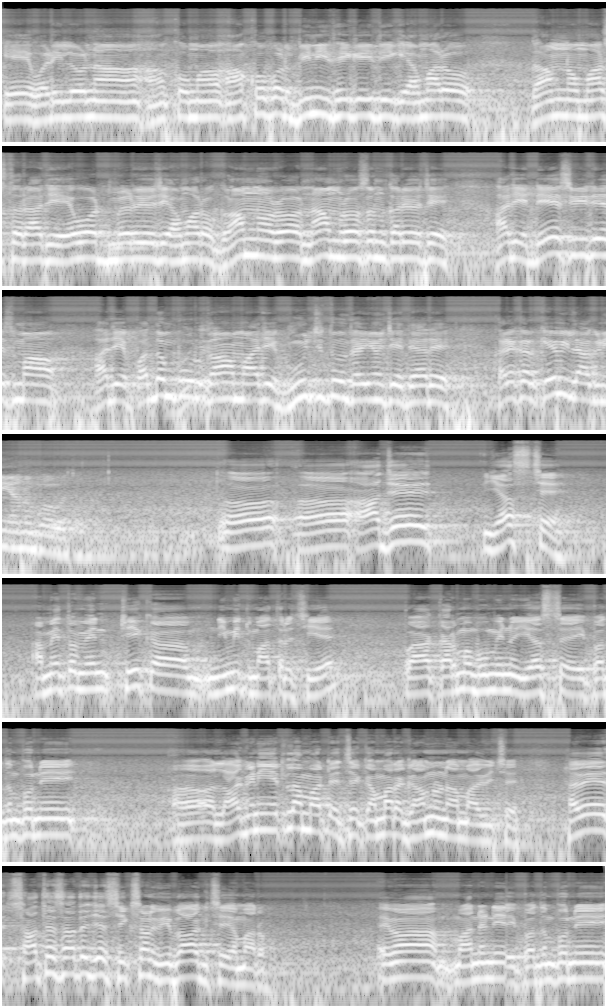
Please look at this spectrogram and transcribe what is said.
કે વડીલોના આંખોમાં આંખો પણ ભીની થઈ ગઈ હતી કે અમારો ગામનો માસ્તર આજે એવોર્ડ મેળવ્યો છે, અમારો ગામનો નામ રોશન કર્યો છે. આજે દેશ વિદેશમાં આજે પદમપુર ગામ આજે ગૂંચતું થયું છે, ત્યારે ખરેખર કેવી લાગણી અનુભવો છો? તો આ જે યશ છે. અમે તો મેન ઠીક નિમિત્ત માત્ર છીએ. પણ આ કર્મભૂમિનું યશ છે, એ પદમપુરની લાગણી એટલા માટે છે કે અમારા ગામનું નામ આવ્યું છે. હવે સાથે સાથે જે શિક્ષણ વિભાગ છે અમારો એમાં માનનીય પદમપુરની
